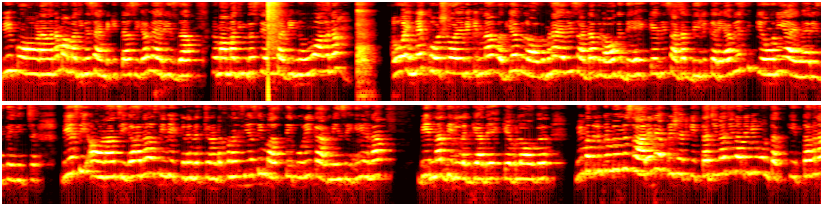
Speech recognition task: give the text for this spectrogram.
ਵੀ ਕੌਣ ਆ ਹਨਾ, ਮਾਮਾ ਜੀ ਨੇ ਸੈਂਡ ਕੀਤਾ ਸੀਗਾ ਮੈਰਿਜ ਦਾ। ਫਿਰ ਮਾਮਾ ਜੀ ਨੇ ਦੱਸਿਆ ਵੀ ਸਾਡੀ ਨੂੰਹ ਆ ਹਨਾ। ਉਹ ਇੰਨੇ ਖੁਸ਼ ਹੋਏ ਵੀ ਕਿੰਨਾ ਵਧੀਆ ਵਲੌਗ ਬਣਾਇਆ ਵੀ ਸਾਡਾ ਵਲੌਗ ਦੇਖ ਕੇ ਵੀ ਸਾਡਾ ਦਿਲ ਕਰਿਆ ਵੀ ਅਸੀਂ ਕਿਉਂ ਨਹੀਂ ਆਏ ਮੈਰਿਜ ਦੇ ਵਿੱਚ। ਵੀ ਅਸੀਂ ਆਉਣਾ ਸੀਗਾ, ਹਨਾ, ਅਸੀਂ ਵੀ ਇੱਕ ਨੇ ਨੱਚਣਾ ਟੱਪਣਾ ਸੀ, ਅਸੀਂ ਮਸਤੀ ਪੂਰੀ ਕਰਨੀ ਸੀਗੀ, ਹਨਾ। ਵੀ ਇੰਨਾ ਦਿਲ ਲੱਗਿਆ ਦੇਖ ਕੇ ਵਲੌਗ ਵੀ ਮਤਲਬ ਕਿ ਮੈਂ ਉਹਨੂੰ ਸਾਰਿਆਂ ਨੇ ਐਪਰੀਸ਼ੀਏਟ ਕੀਤਾ, ਜਿਨ੍ਹਾਂ ਜਿਨ੍ਹਾਂ ਨੇ ਵੀ ਹੁਣ ਤੱਕ ਕੀਤਾ, ਹਨਾ?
